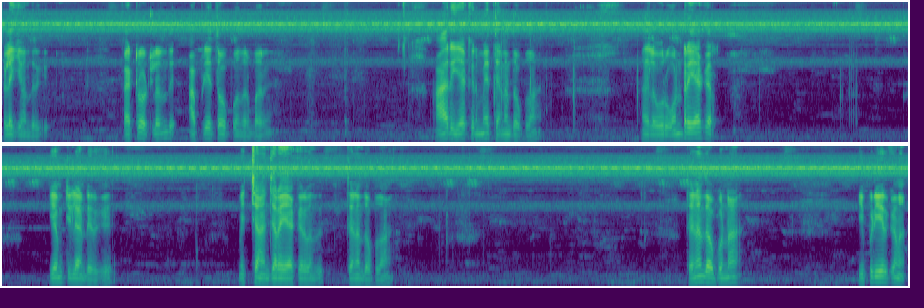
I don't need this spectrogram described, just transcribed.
விலைக்கு வந்திருக்கு. கட் ரோட்லேருந்து அப்படியே தோப்பு வந்துடும் பாருங்க. ஆறு ஏக்கருமே தென்னந்தோப்பு தான். அதில் ஒரு ஒன்றரை ஏக்கர் எம்டி லேண்ட் இருக்குது மிச்சம் அஞ்சரை ஏக்கர் வந்து தென்னந்தோப்பு தான். தென்னந்தோப்புன்னா இப்படி இருக்கணும்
